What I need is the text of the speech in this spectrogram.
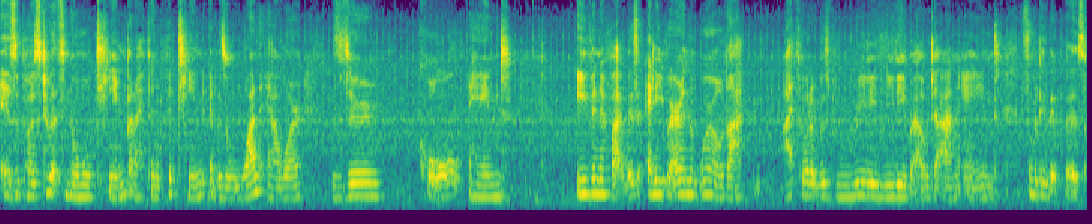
as opposed to its normal 10 but I think for 10 it was one hour zoom call and even if I was anywhere in the world I I thought it was really really well done and somebody that was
